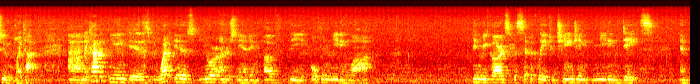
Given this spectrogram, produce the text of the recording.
to my topic. Uh, My topic being is, what is your understanding of the open meeting law in regards specifically to changing meeting dates and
